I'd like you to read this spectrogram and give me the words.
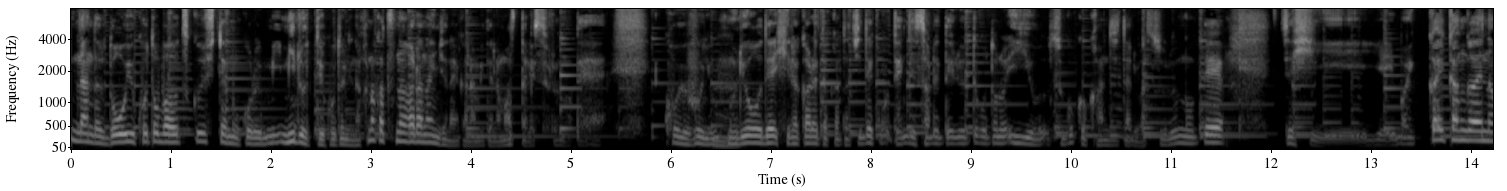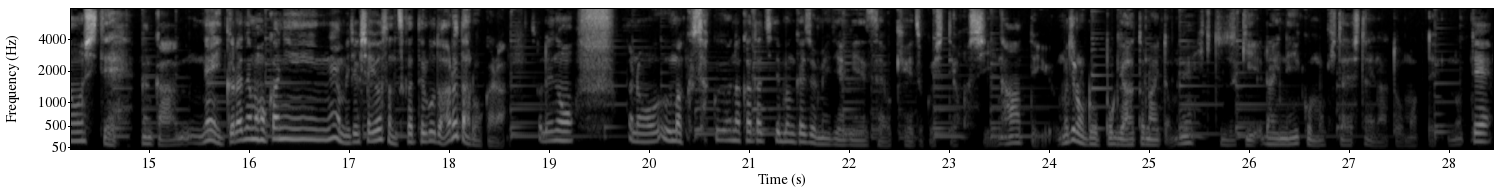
なんだろう、どういう言葉を尽くしてもこれ見るっていうことになかなか繋がらないんじゃないかなみたいなのもあったりするので、こういうふうに無料で開かれた形でこう展示されているってことの意義をすごく感じたりはするので、ぜひ、もう一回考え直して、なんかね、いくらでも他にね、めちゃくちゃ予算使ってることあるだろうから、それの、あの、うまく咲くような形で文化庁メディア芸術祭を継続してほしいなっていう。もちろん六本木アートナイトもね、引き続き来年以降も期待したいなと思っているので、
